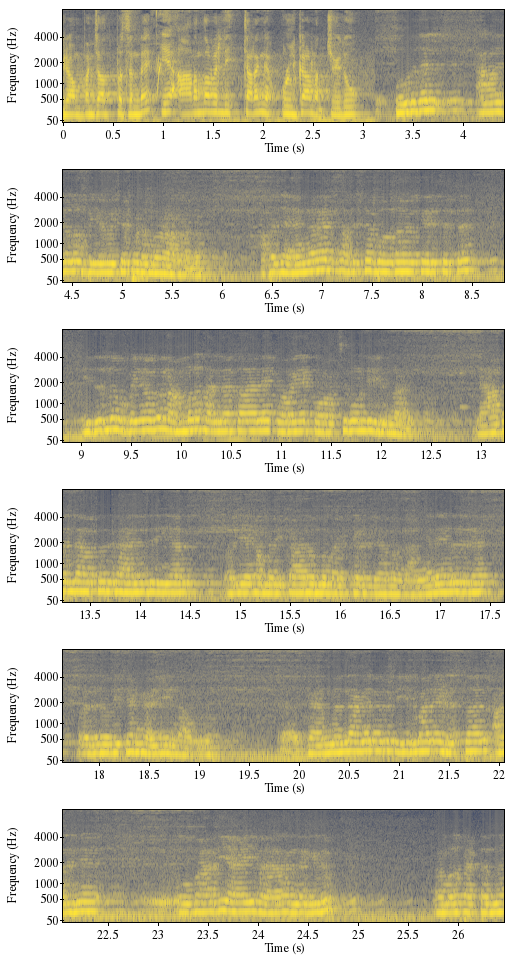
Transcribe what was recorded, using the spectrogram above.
ഗ്രാമപഞ്ചായത്ത് പ്രസിഡന്റ് എ ആനന്ദവല്ലി ചടങ്ങ് ഉദ്ഘാടനം ചെയ്തു. കൂടുതൽ ആളുകൾ ഉപയോഗിക്കപ്പെടുമ്പോഴാണല്ലോ അപ്പൊ ജനങ്ങളെ പതുക്കെ ബോധവൽക്കരിച്ചിട്ട് ഇതിന്റെ ഉപയോഗം നമ്മൾ തന്നെത്താനെ കുറെ കുറച്ചുകൊണ്ടിരുന്നാണ്. ലാഭമില്ലാത്തൊരു കാര്യം ചെയ്യാൻ വലിയ കമ്പനിക്കാരൊന്നും മെനക്കെടില്ല എന്ന് അങ്ങനെയാണ് ഇതിനെ പ്രതിരോധിക്കാൻ കഴിയുണ്ടാവുള്ളൂ ഗവൺമെന്റ് അങ്ങനെ ഒരു തീരുമാനം എടുത്താൽ അതിന് ഉപാധിയായി വേറെ എന്തെങ്കിലും നമ്മൾ പെട്ടെന്ന്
